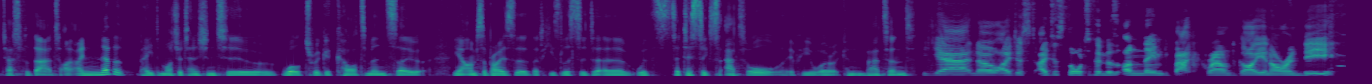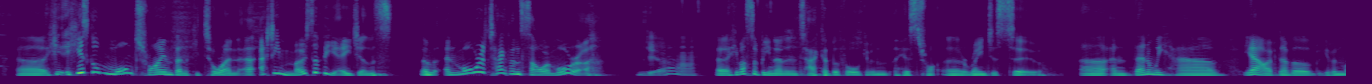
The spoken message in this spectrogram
test for that. I, I never paid much attention to World Trigger Cartman, so yeah, I'm surprised that, that he's listed uh, with statistics at all if he were a combatant. Yeah, no, I just I just thought of him as unnamed background guy in R and D. Uh, he he's got more Trion than Kitoran. Uh, actually, most of the agents, um, and more attack than Sawamura. Yeah. Uh, he must have been an attacker before, given his tr- uh, ranges too. Uh, and then we have, yeah, I've never given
